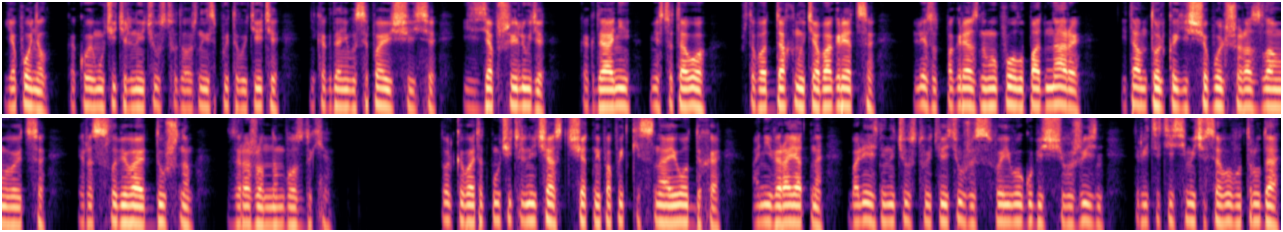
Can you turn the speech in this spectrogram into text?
я понял, какое мучительное чувство должны испытывать эти никогда не высыпающиеся изябшие люди, когда они, вместо того, чтобы отдохнуть и обогреться, лезут по грязному полу под нары и там только еще больше разламываются и расслабевают душном, зараженном воздухе. Только в этот мучительный час тщетной попытки сна и отдыха они, вероятно, болезненно чувствуют весь ужас своего губящего жизнь 37-часового труда,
